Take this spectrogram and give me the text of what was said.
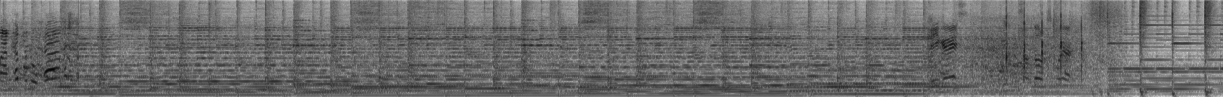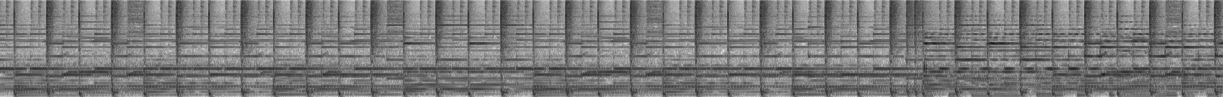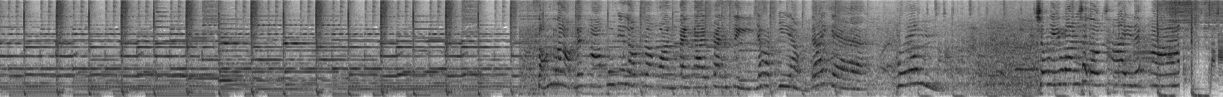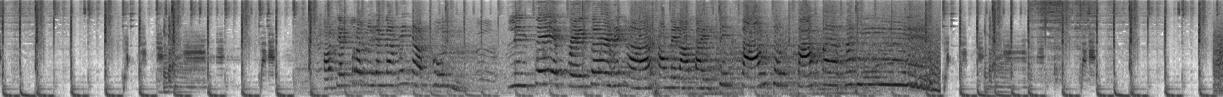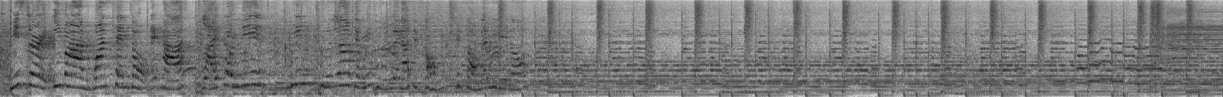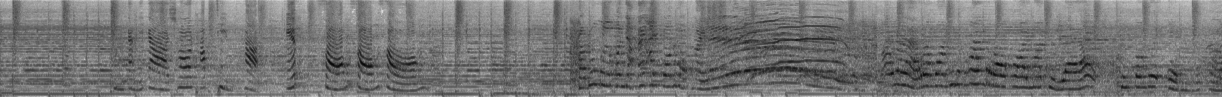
มันครับสนุกครับ เวลาไป 13.38 นาทีมิสเตอร์อีวานวันเซนโกนะคะ หลายคนนี่วิ่งพื้นราบยังไม่ถึงเลยนะ 12 12 นาทีเนาะ Active ค่ะ F 2 2 2ขอดูมือคนอยากได้ iPhone 6 หน่อยเลยเอาแหละรางวัลที่ทุกท่านรอคอยมาถึงแล้ว ขึ้นต้นด้วย M นะคะ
